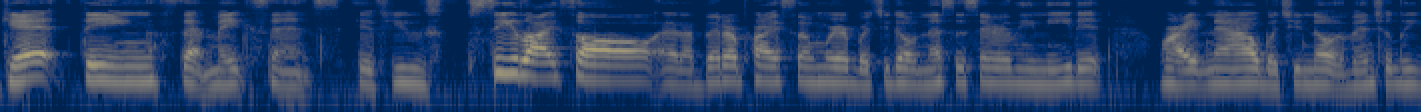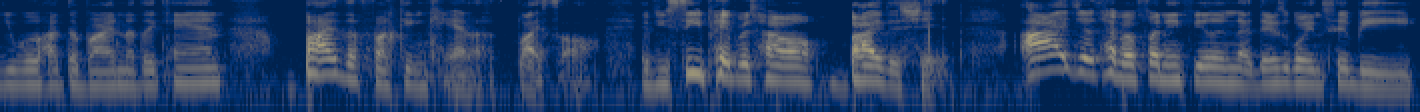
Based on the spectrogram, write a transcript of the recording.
get things that make sense. If you see Lysol at a better price somewhere, but you don't necessarily need it, right now, but you know eventually you will have to buy another can, buy the fucking can of Lysol. If you see paper towel, buy the shit. I just have a funny feeling that there's going to be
